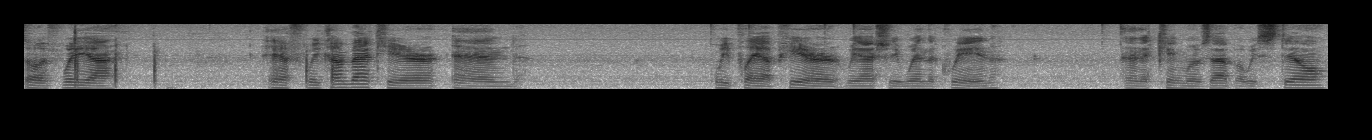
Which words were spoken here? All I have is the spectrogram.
So if we uh, if we come back here and we play up here, we actually win the queen and the king moves up, but we still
